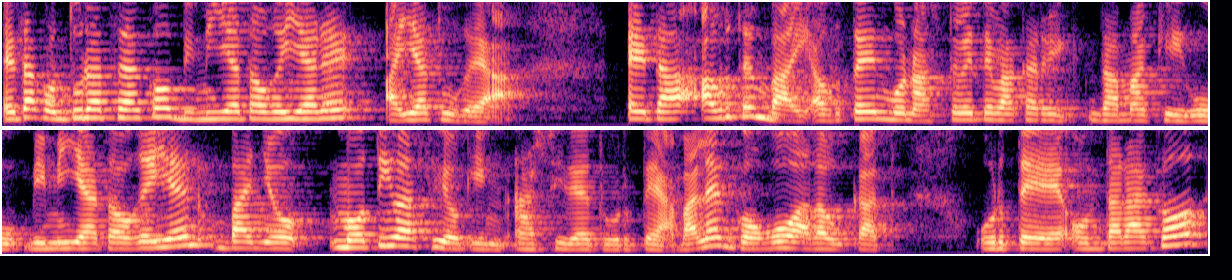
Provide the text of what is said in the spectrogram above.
eta konturatzeako 2008are aiatu gea. Eta aurten bai, aurten, bueno, bete bakarrik damakigu 2008en, baino motivaziokin hasi dut urtea, bale? Gogoa daukat urte ontarako,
